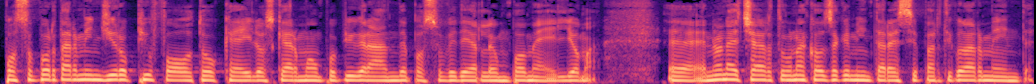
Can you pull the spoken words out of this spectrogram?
Posso portarmi in giro più foto, ok, lo schermo è un po' più grande, posso vederle un po' meglio, ma eh, non è certo una cosa che mi interessi particolarmente.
